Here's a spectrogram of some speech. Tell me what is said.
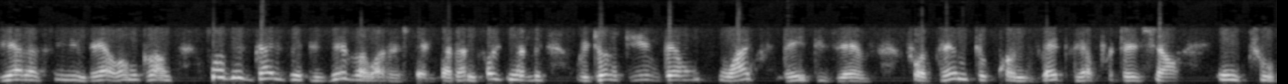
DRC in their home ground. So these guys, they deserve our respect. But unfortunately, we don't give them what they deserve for them to convert their potential into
